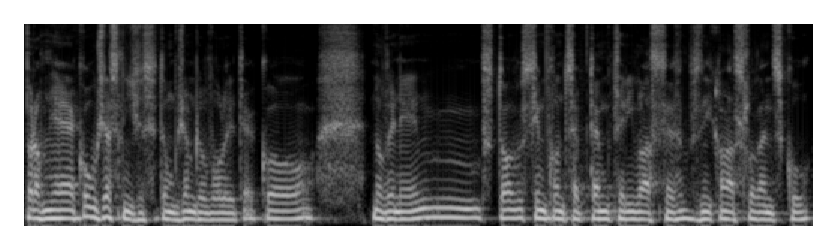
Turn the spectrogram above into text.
pro mě jako úžasný, že si to můžeme dovolit jako noviny v to, s tím konceptem, který vlastně vznikl na Slovensku,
